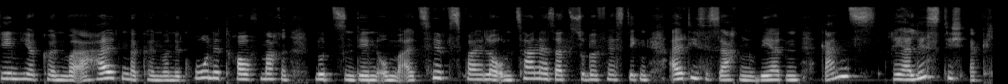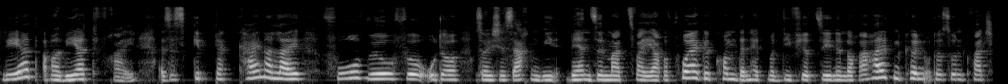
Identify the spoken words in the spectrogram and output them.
den hier können wir erhalten, da können wir eine Krone drauf machen, nutzen den um als Hilfspfeiler, um Zahnersatz zu befestigen. All diese Sachen werden ganz realistisch erklärt, aber wertfrei. Also es gibt da keinerlei Vorwürfe oder solche Sachen wie, wären sie mal zwei Jahre vorher gekommen, dann hätte man die vier Zähne noch erhalten können oder so ein Quatsch.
